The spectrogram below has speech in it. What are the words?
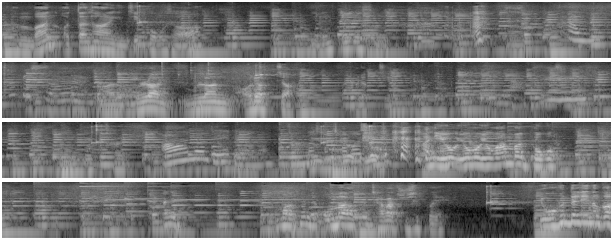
한번 어떤 상황인지 보고서 이를 빼겠습니다. 아 못하겠어. 아, 물론 물론 어렵죠. 요- 요-. 요- 아니 요 요거 요거 한번 보고. 아니 엄마가 손 엄마가 손 잡아 주실 거예요. 요거 흔들리는 거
